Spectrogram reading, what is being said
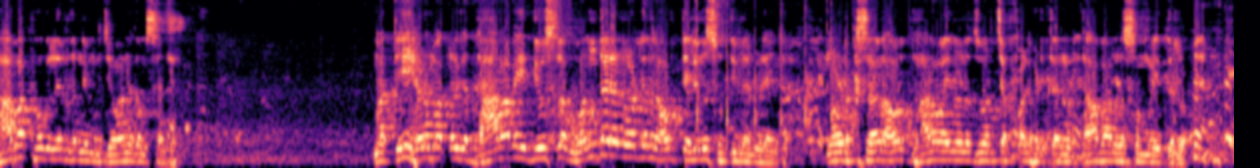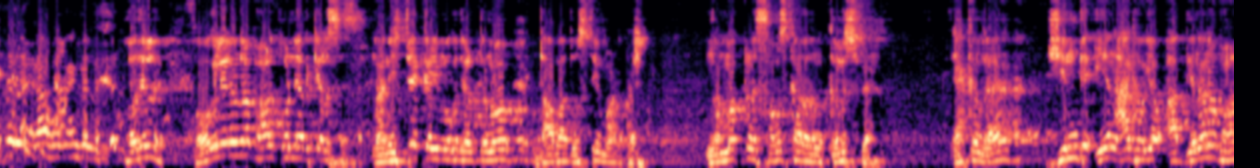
ಧಾಬಾಕ್ ಹೋಗಲಿಲ್ಲ ನಿಮ್ಗೆ ಜೀವನ ಗಮನಿಸಂಗೆ ಮತ್ತೆ ಈ ಹೆಣ್ಮಕ್ಳಿಗೆ ಧಾರಾವಾಹಿ ದಿವಸದಾಗ ಒಂದರೇ ನೋಡ್ಲಿದ್ರೆ ಅವ್ರ ತಲೆನೂ ಸುದ್ದಿ ಮೇಲೆ ಉಳಿಯಂಗ ನೋಡಕ್ ಸರ್, ಅವ್ರ ಧಾರಾವಾಹಿ ನೋಡ ಜೋರ್ ಚಪ್ಪಾಳಿ ಹೊಡಿತಾರೆ ನೋಡಿ ದಾಬಾ ನೋಡ ಸುಮ್ಮ ಇದ್ರು. ಹೌದಿಲ್ಲ, ಹೋಗ್ಲಿಲ್ಲ ಅಂದ್ರೆ ಬಹಳ ಪುಣ್ಯದ ಕೆಲಸ. ನಾನು ಇಷ್ಟೇ ಕೈ ಮುಗಿದು ಹೇಳ್ತೇನೋ ದಾಬಾ ದೋಸ್ತಿ ಮಾಡ್ಬೇಡ. ನಮ್ಮ ಮಕ್ಕಳ ಸಂಸ್ಕಾರ ಅದನ್ನು ಕಲಿಸ್ಬೇಡ. ಯಾಕಂದ್ರ ಹಿಂದೆ ಏನ್ ಆಗಿ ಹೋಗ್ಯಾವ, ಆ ದಿನನ ಬಹಳ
